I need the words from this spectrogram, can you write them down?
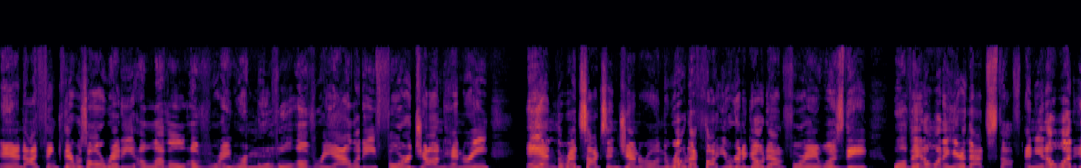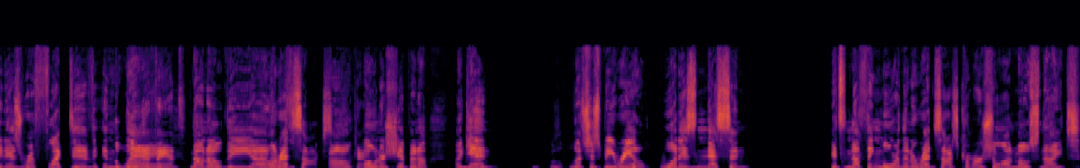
And I think there was already a level of a removal of reality for John Henry and the Red Sox in general. And the road I thought you were going to go down for you was the well, they don't want to hear that stuff. And you know what? It is reflective in the Who, way the fans? No, no, the uh, The the. Red Sox. Oh, okay. Ownership and uh, again, let's just be real. What is NESN? It's nothing more than a Red Sox commercial on most nights.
